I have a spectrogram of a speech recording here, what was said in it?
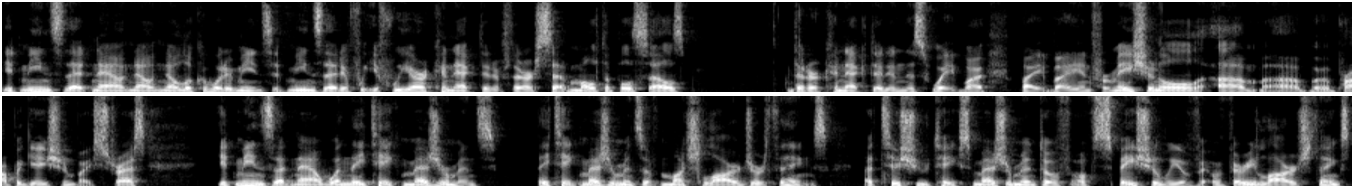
it means that now, now, now look at what it means. It means that if we, if we are connected, if there are multiple cells that are connected in this way by, by, by informational um, uh, propagation, by stress, it means that now when they take measurements, they take measurements of much larger things. A tissue takes measurement of, of spatially of, of, very large things.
